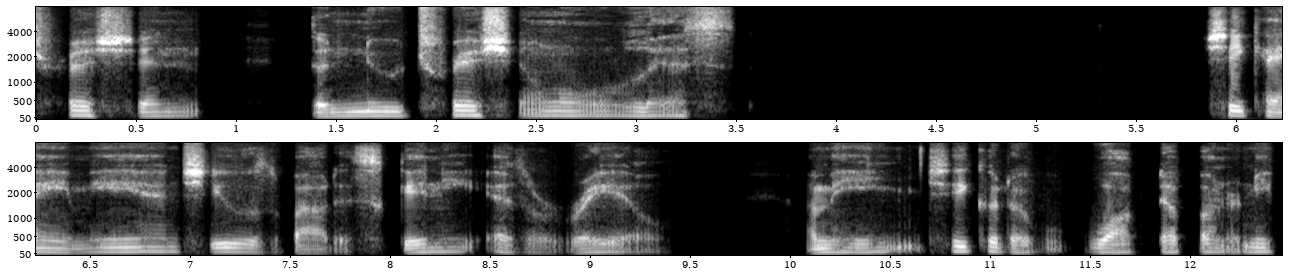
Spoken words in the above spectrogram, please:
nutrition, the nutritionalist, she came in, she was about as skinny as a rail. I mean, she could have walked up underneath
